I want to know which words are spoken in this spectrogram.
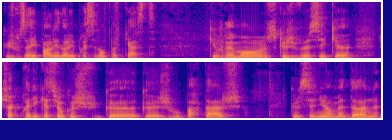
que je vous avais parlé dans les précédents podcasts. Que vraiment, ce que je veux, c'est que chaque prédication que je, que, que je vous partage, que le Seigneur me donne,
